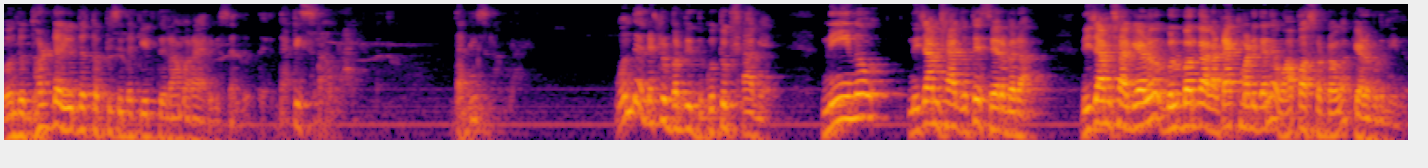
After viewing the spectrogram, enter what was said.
ಒಂದು ದೊಡ್ಡ ಯುದ್ಧ ತಪ್ಪಿಸಿದ ಕೀರ್ತಿ ರಾಮರಾಯರಿಗೆ ಸಲ್ಲುತ್ತೆ. That is Ramaraya that is Ramaraya ಒಂದೇ ಲೆಟ್ರ್ ಬರೆದಿದ್ದು ಕುತುಬ್ ಶಾಗೆ ನೀನು ನಿಜಾಮ್ ಶಾ ಜೊತೆ ಸೇರಬೇಡ. ನಿಜಾಮ್ ಶಾ ಹೇಳು, ಗುಲ್ಬರ್ಗಾಗ ಅಟ್ಯಾಕ್ ಮಾಡಿದ್ದಾನೆ, ವಾಪಸ್ ಹೊಟ್ಟೋಗ ಕೇಳ್ಬಿಡು ನೀನು.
